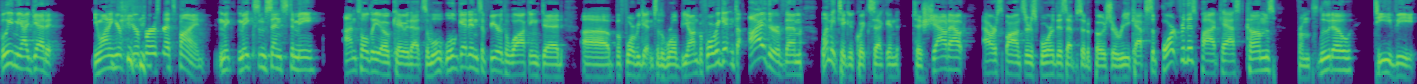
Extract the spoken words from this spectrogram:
Believe me, I get it. You want to hear fear first? That's fine. Make make some sense to me. I'm totally okay with that. So we'll we'll get into Fear of the Walking Dead uh, before we get into the World Beyond. Before we get into either of them, let me take a quick second to shout out our sponsors for this episode of Post Show Recap. Support for this podcast comes from Pluto TV.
